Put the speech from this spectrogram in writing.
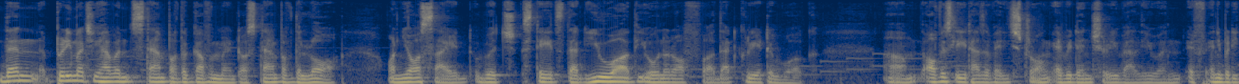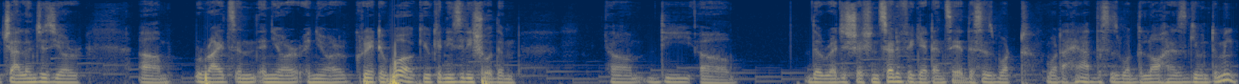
then pretty much you have a stamp of the government or stamp of the law on your side, which states that you are the owner of uh, that creative work. Um, obviously, it has a very strong evidentiary value, and if anybody challenges your um, rights in, in your in your creative work, you can easily show them um, the uh, the registration certificate and say this is what what I have, this is what the law has given to me.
